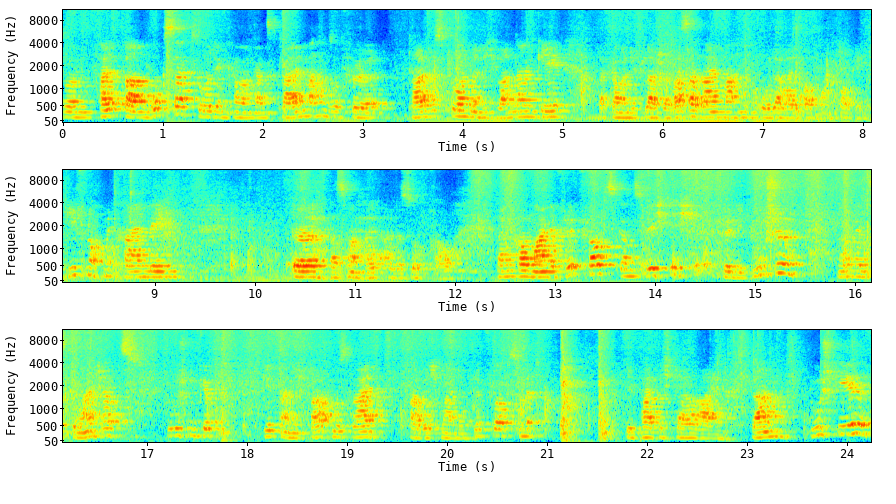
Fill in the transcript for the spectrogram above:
so einen faltbaren Rucksack, so den kann man ganz klein machen, so für Tagestouren, wenn ich wandern gehe. Da kann man die Flasche Wasser reinmachen oder halt auch ein Objektiv noch mit reinlegen, äh, was man halt alles so braucht. Dann kommen meine Flipflops, ganz wichtig für die Dusche. Ne, wenn es Gemeinschaftsduschen gibt, geht man nicht barfuß rein, habe ich meine Flipflops mit. Die packe ich da rein. Dann Duschgel,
